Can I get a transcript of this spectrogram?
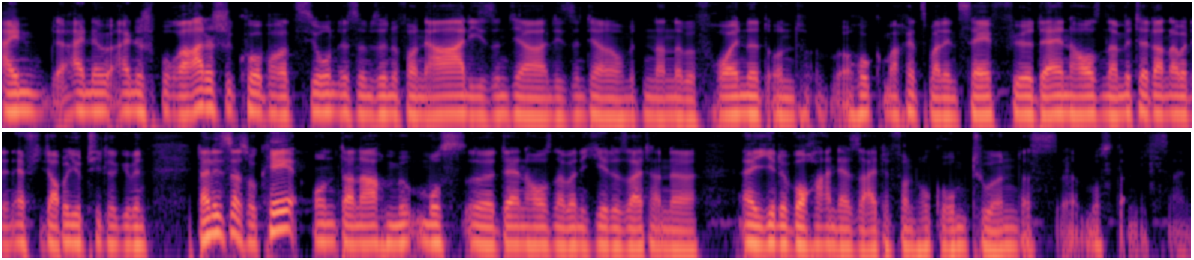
ein, eine, eine sporadische Kooperation ist im Sinne von, ja, die sind ja, die sind ja noch miteinander befreundet und Hook macht jetzt mal den Save für Danhausen, damit er dann aber den FTW-Titel gewinnt, dann ist das okay und danach muss äh, Danhausen aber nicht jede Seite an der, äh, jede Woche an der Seite von Hook rumtouren. Das äh, muss dann nicht sein.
